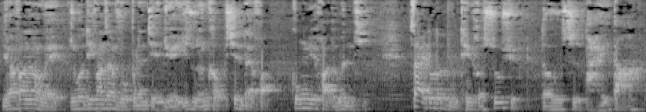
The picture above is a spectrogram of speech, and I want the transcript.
李华芳认为，如果地方政府不能解决彝族人口现代化、工业化的问题，再多的补贴和输血都是白搭。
